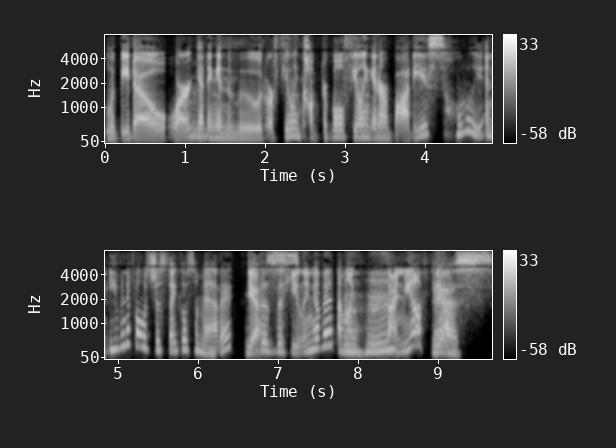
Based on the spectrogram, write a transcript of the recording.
libido or Mm. getting in the mood or feeling comfortable, feeling in our bodies. Totally. And even if it was just psychosomatic, Yes. the, the healing of it, I'm like, Mhm. sign me up. Yes.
